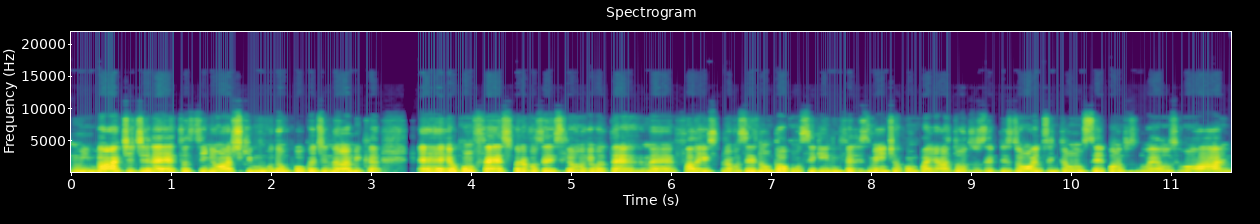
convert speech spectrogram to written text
um embate direto, assim, eu acho que muda um pouco a dinâmica. É, eu confesso para vocês que eu, eu até né, falei isso para vocês, não estou conseguindo, infelizmente, acompanhar todos os episódios, então não sei quantos duelos rolaram,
